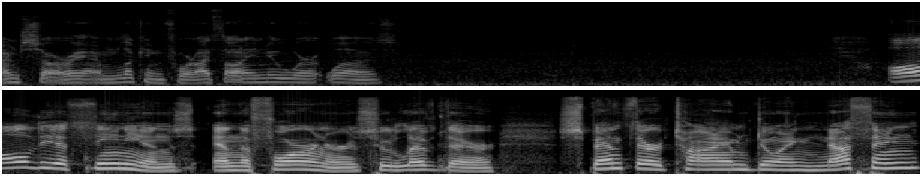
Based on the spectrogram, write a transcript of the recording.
I'm sorry, I'm looking for it. I thought I knew where it was. All the Athenians and the foreigners who lived there spent their time doing nothing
